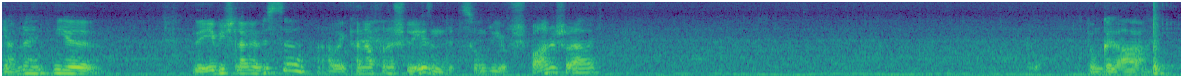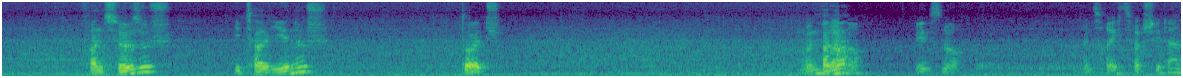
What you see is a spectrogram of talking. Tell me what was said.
die haben da hinten hier eine ewig lange Liste, aber ich kann davon nicht lesen. Das ist irgendwie auf Spanisch oder was? Dunkelhaar. Französisch, Italienisch, Deutsch. Und Warte noch? Eins noch. Eins rechts, was steht da?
